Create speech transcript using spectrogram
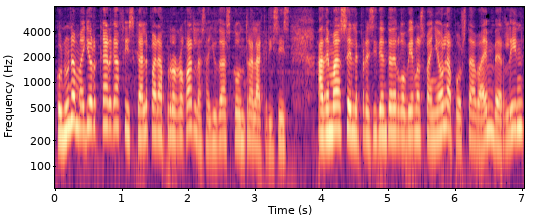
con una mayor carga fiscal para prorrogar las ayudas contra la crisis. Además, el presidente del Gobierno español apostaba en Berlín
